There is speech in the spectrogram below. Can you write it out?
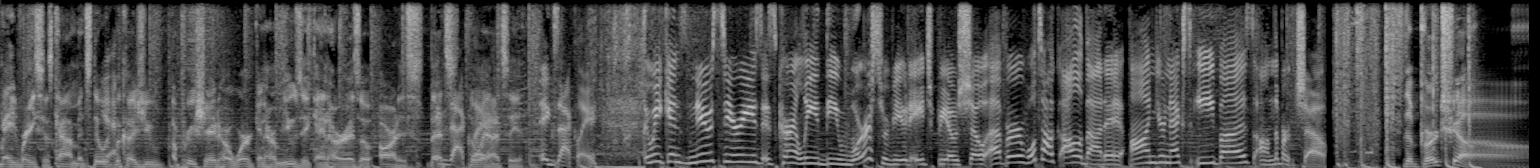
made racist comments. Do it Yeah. because you appreciate her work and her music and her as an artist. That's exactly. the way I see it. Exactly. The Weeknd's new series is currently the worst reviewed HBO show ever. We'll talk all about it on your next E Buzz on The Burt Show. The Burt Show.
